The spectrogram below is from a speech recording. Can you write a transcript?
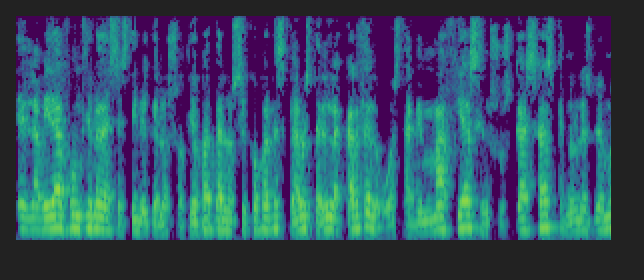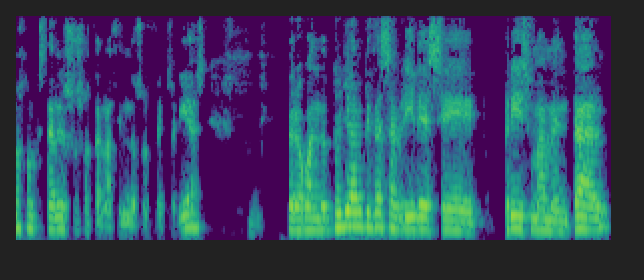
en la vida funciona de ese estilo y que los sociópatas, los psicópatas, claro, están en la cárcel o están en mafias, en sus casas, que no les vemos porque están en su sótano haciendo sus fechorías. Pero cuando tú ya empiezas a abrir ese prisma mental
